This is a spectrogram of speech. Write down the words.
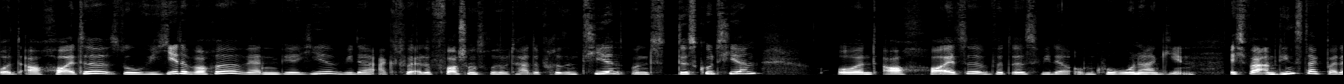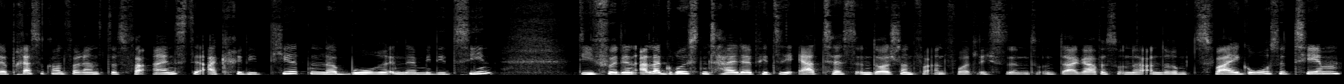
Und auch heute, so wie jede Woche, werden wir hier wieder aktuelle Forschungsresultate präsentieren und diskutieren. Und auch heute wird es wieder um Corona gehen. Ich war am Dienstag bei der Pressekonferenz des Vereins der akkreditierten Labore in der Medizin, die für den allergrößten Teil der PCR-Tests in Deutschland verantwortlich sind. Und da gab es unter anderem zwei große Themen.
